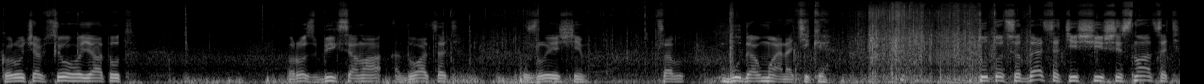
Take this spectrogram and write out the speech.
Коротше, всього я тут розбігся на 20 з лишнім. Це буде в мене тільки. Тут ось 10 і 6, 16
